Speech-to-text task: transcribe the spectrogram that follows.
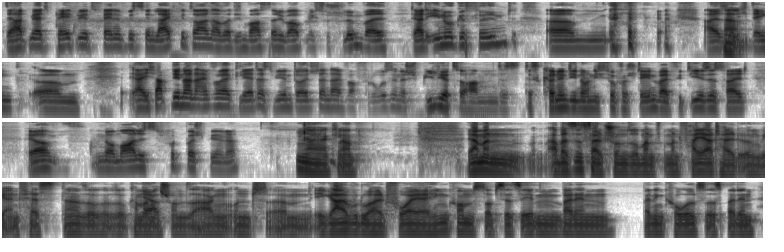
Der hat mir als Patriots-Fan ein bisschen leid getan, aber dem war es dann überhaupt nicht so schlimm, weil der hat eh nur gefilmt. Ähm also ja. ich denke, ähm, ja, ich habe denen dann einfach erklärt, dass wir in Deutschland einfach froh sind, das Spiel hier zu haben. Das, das können die noch nicht so verstehen, weil für die ist es halt ja, ein normales Footballspiel, ne? Naja, klar. Ja, man, aber es ist halt schon so, man, man feiert halt irgendwie ein Fest, ne? so, so kann man ja. das schon sagen. Und ähm, egal, wo du halt vorher hinkommst, ob es jetzt eben bei den, bei den Coles ist, bei den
